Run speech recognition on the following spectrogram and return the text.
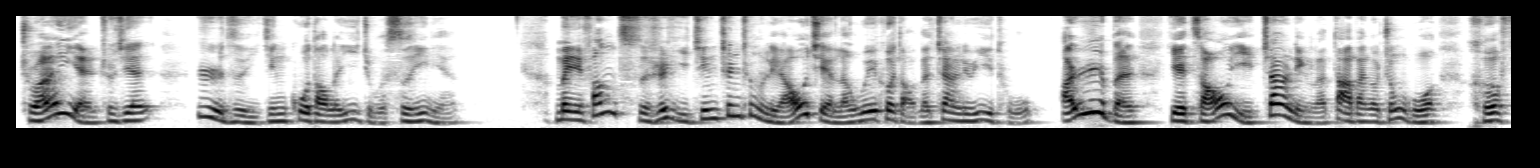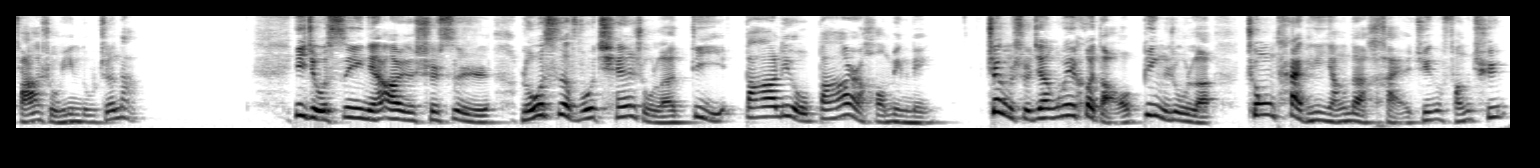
转眼之间，日子已经过到了一九四一年，美方此时已经真正了解了威克岛的战略意图，而日本也早已占领了大半个中国和法属印度支那。一九四一年二月十四日，罗斯福签署了第八六八二号命令，正式将威克岛并入了中太平洋的海军防区。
